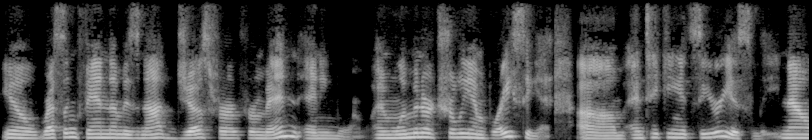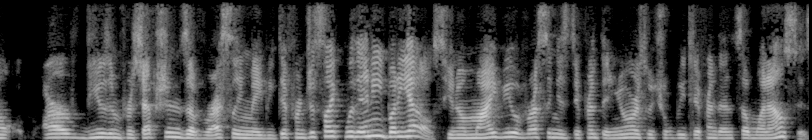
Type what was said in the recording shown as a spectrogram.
you know wrestling fandom is not just for for men anymore, and women are truly embracing it um, and taking it seriously. Now our views and perceptions of wrestling may be different, just like with anybody else. You know, my view of wrestling is different than yours, which will be different than someone else's.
